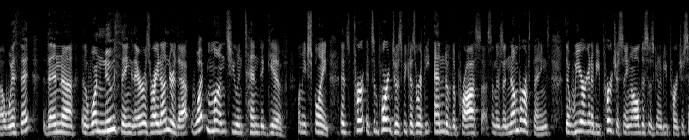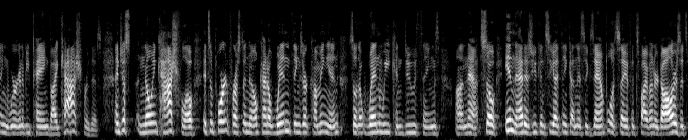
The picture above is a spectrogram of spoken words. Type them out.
Uh, with it. Then uh, one new thing there is right under that what months you intend to give. Let me explain. It's, per, it's important to us because we're at the end of the process, and there's a number of things that we are going to be purchasing. All this is going to be purchasing. We're going to be paying by cash for this. And just knowing cash flow, it's important for us to know kind of when things are coming in so that when we can do things on that. So, in that, as you can see, I think on this example, let's say if it's $500, it's,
